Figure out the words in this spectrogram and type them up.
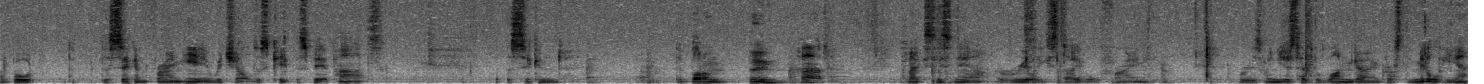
I bought the, the second frame here, which I'll just keep for spare parts. But the second, the bottom boom part makes this now a really stable frame. Whereas when you just have the one going across the middle here,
